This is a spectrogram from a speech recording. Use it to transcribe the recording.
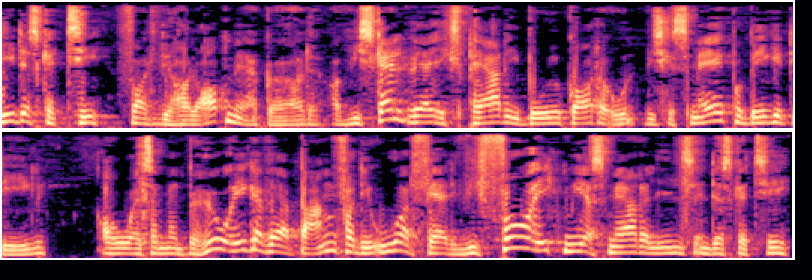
det, der skal til, for at vi holder op med at gøre det. Og vi skal være eksperter i både godt og ondt. Vi skal smage på begge dele. Og altså, man behøver ikke at være bange for det uretfærdige. Vi får ikke mere smerte og lidelse, end der skal til.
